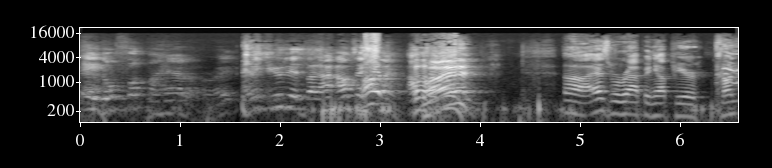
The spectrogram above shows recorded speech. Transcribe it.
Hey, don't fuck my hat up, all right? I think you did, but I, I'll take What? mine. I'll take What? Uh, as we're wrapping up here, Mon-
